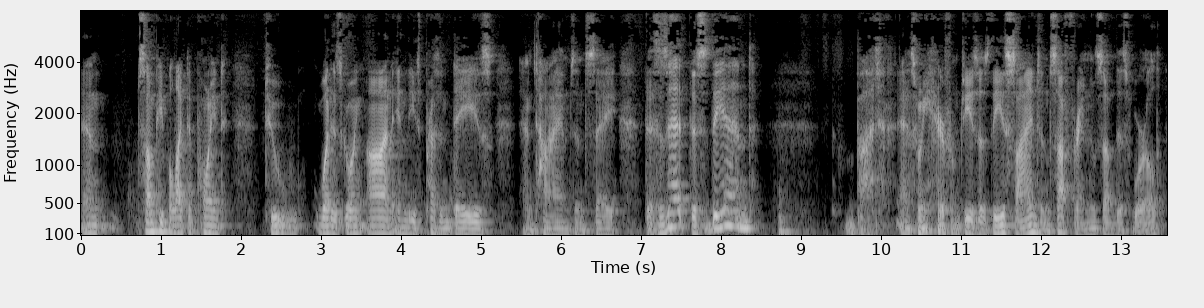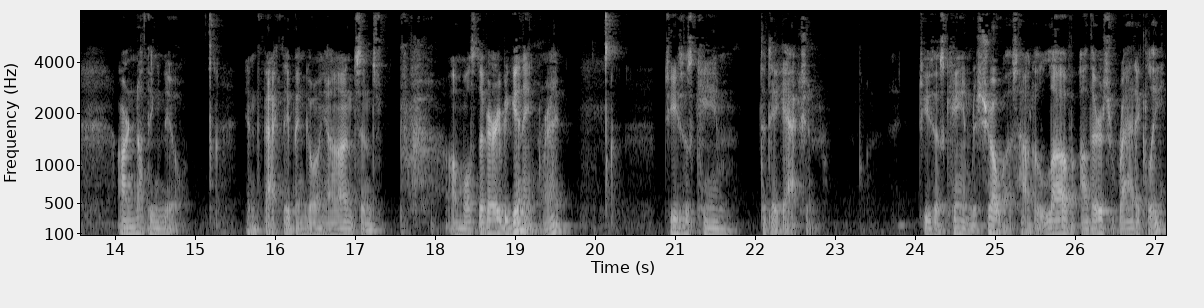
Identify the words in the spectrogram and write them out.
And some people like to point to what is going on in these present days and times and say, this is it, this is the end. But as we hear from Jesus, these signs and sufferings of this world are nothing new. In fact, they've been going on since almost the very beginning, right? Jesus came to take action. Jesus came to show us how to love others radically.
